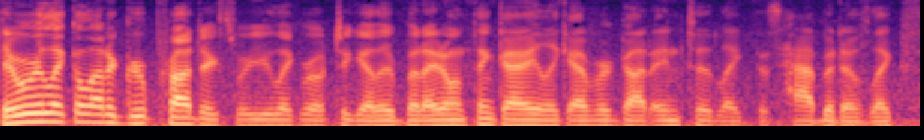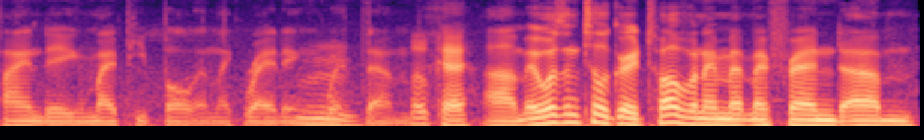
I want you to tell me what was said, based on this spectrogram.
There were like a lot of group projects where you like wrote together, but I don't think I like ever got into like this habit of like finding my people and like writing Mm, with them. Okay. Um, it wasn't until grade 12 when I met my friend um,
